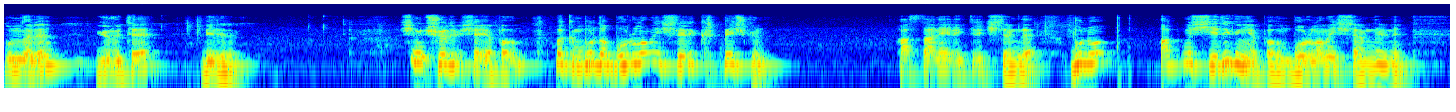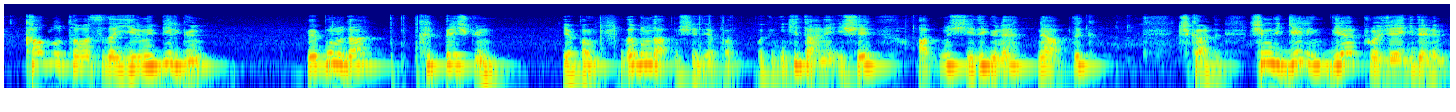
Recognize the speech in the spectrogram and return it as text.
Bunları yürütebilirim. Şimdi şöyle bir şey yapalım. Bakın burada borulama işleri 45 gün. Hastane elektrik işlerinde. Bunu 67 gün yapalım borulama işlemlerini. Kablo tavası da 21 gün ve bunu da 45 gün yapalım. Ya da bunu da 67 yapalım. Bakın iki tane işi 67 güne ne yaptık? Çıkardık. Şimdi gelin diğer projeye gidelim.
